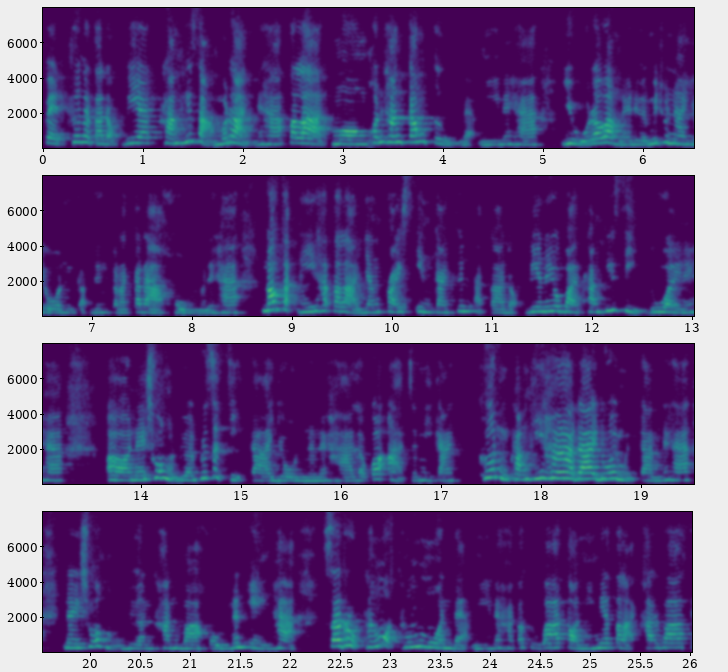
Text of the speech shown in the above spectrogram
เฟดขึ้นอัตราดอกเบี้ยครั้งที่ 3 เมื่อไหร่นะคะตลาดมองค่อนข้างก้ากึ่งแบบนี้นะคะอยู่ระหว่างในเดือนมิถุนายนกับเดือนกรกฎาคมนะคะนอกจากนี้ค่ะตลาดยัง price in การขึ้นอัตราดอกเบี้ยนโยบายครั้งที่ 4 ด้วยนะคะในช่วงของเดือนพฤศจิกายนนะคะแล้วก็อาจจะมีการ ขึ้นครั้งที่ 5 ได้ด้วยเหมือนกันนะคะในช่วงของเดือนธันวาคมนั่นเองค่ะ สรุปทั้งหมดทั้งมวลแบบนี้นะคะ ก็คือว่าตอนนี้เนี่ยตลาดคาดว่าเฟ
